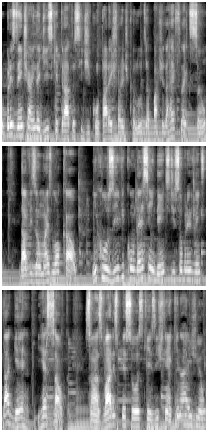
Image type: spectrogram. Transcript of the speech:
O presidente ainda disse que trata-se de contar a história de Canudos a partir da reflexão da visão mais local, inclusive com descendentes de sobreviventes da guerra, e ressalta: são as várias pessoas que existem aqui na região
